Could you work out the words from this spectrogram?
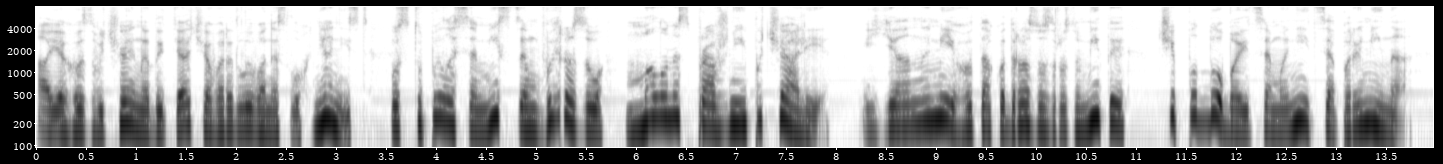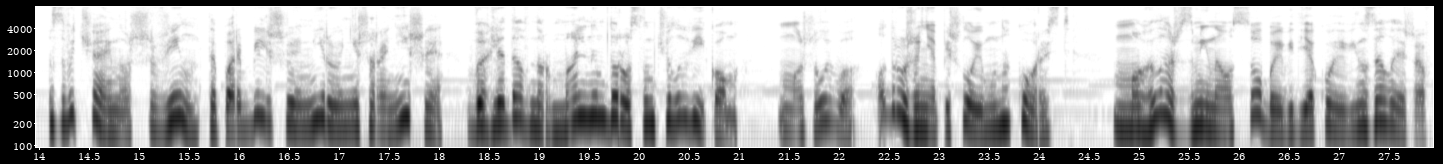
а його звичайна дитяча вередлива неслухняність поступилася місцем виразу мало несправжньої печалі. Я не міг отак одразу зрозуміти, чи подобається мені ця переміна. Звичайно ж, він тепер більшою мірою, ніж раніше, виглядав нормальним дорослим чоловіком. Можливо, одруження пішло йому на користь. Могла ж зміна особи, від якої він залежав,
